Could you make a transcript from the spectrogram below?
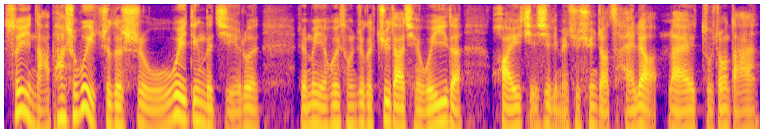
所以哪怕是未知的事物、未定的结论，人们也会从这个巨大且唯一的话语体系里面去寻找材料来组装答案。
